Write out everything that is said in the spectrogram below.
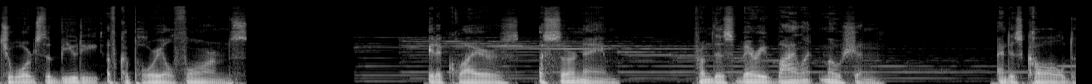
towards the beauty of corporeal forms. It acquires a surname from this very violent motion and is called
